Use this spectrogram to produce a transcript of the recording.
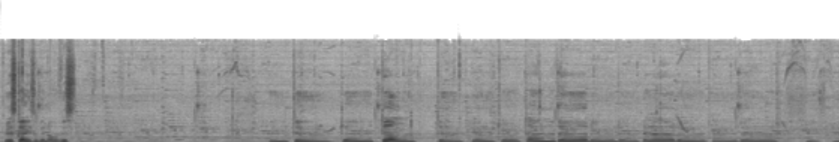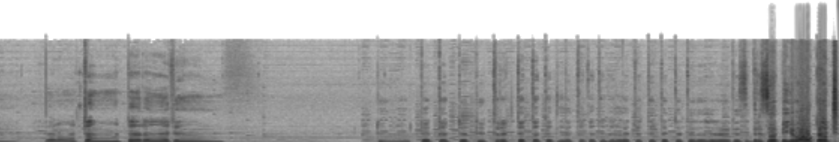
Ich will es gar nicht so genau wissen. Da, da, da, da, da, Das interessiert mich überhaupt nicht.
